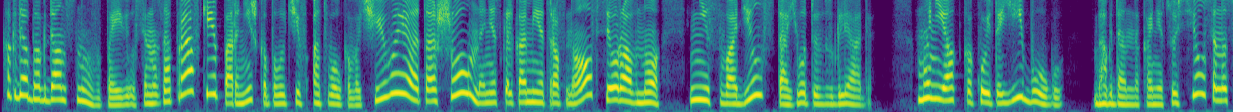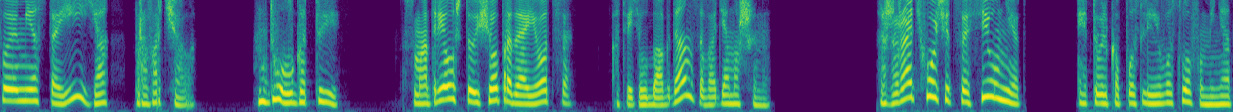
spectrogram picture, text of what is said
Когда Богдан снова появился на заправке, парнишка, получив от Волкова чаевые, отошел на несколько метров, но все равно не сводил с Тойоты взгляда. Маньяк какой-то, ей-богу. Богдан, наконец, уселся на свое место, и я проворчала. «Долго ты!» «Смотрел, что еще продается, ответил Богдан, заводя машину. «Жрать хочется, сил нет». И только после его слов у меня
